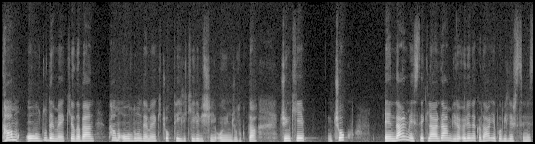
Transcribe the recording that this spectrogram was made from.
Tam oldu demek ya da ben tam oldum demek çok tehlikeli bir şey oyunculukta. Çünkü çok ender mesleklerden biri ölene kadar yapabilirsiniz.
